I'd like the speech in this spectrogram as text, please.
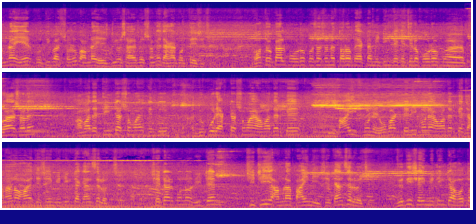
আমরা এর প্রতিবাদ স্বরূপ আমরা এসডিও সাহেবের সঙ্গে দেখা করতে এসেছিলাম। গতকাল পৌর প্রশাসনের তরফে একটা মিটিং ডেকেছিল পৌর প্রয়াস হলে। আমাদের তিনটার সময় কিন্তু দুপুর একটার সময় আমাদেরকে বাই ফোনে, ওভার টেলিফোনে আমাদেরকে জানানো হয় যে সেই মিটিংটা ক্যান্সেল হচ্ছে। সেটার কোনো রিটেন চিঠি আমরা পাইনি, সে ক্যান্সেল হয়েছে। যদি সেই মিটিংটা হতো,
